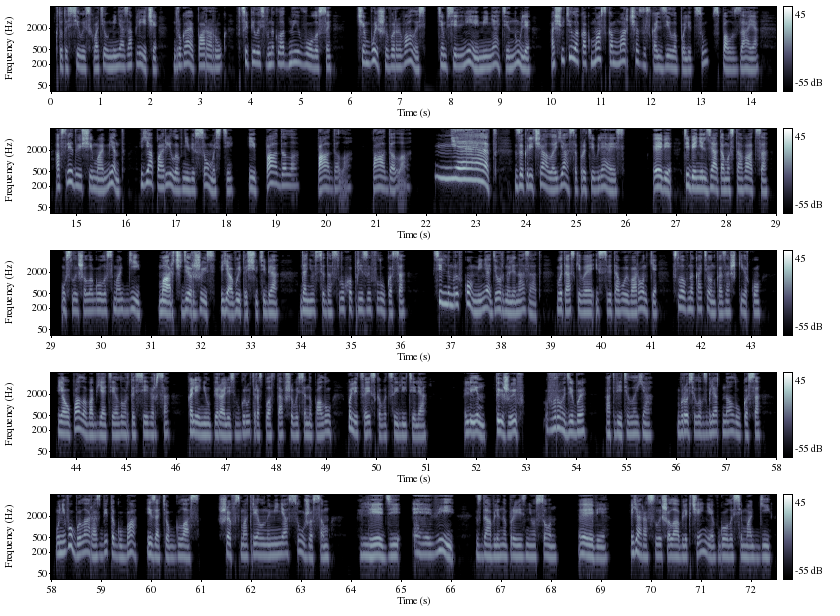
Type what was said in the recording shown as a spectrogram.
Кто-то силой схватил меня за плечи, другая пара рук вцепилась в накладные волосы. Чем больше вырывалась, тем сильнее меня тянули. Ощутила, как маска Марча заскользила по лицу, сползая, а в следующий момент я парила в невесомости и падала, падала, падала. «Нет!» — закричала я, сопротивляясь. «Эви, тебе нельзя там оставаться!» — услышала голос Магги. «Марч, держись, я вытащу тебя!» — донесся до слуха призыв Лукаса. Сильным рывком меня дернули назад, вытаскивая из световой воронки, словно котенка за шкирку. Я упала в объятия лорда Северса. Колени упирались в грудь распластавшегося на полу полицейского целителя. «Лин, ты жив?» «Вроде бы», — ответила я. Бросила взгляд на Лукаса. У него была разбита губа и затек глаз. Шеф смотрел на меня с ужасом. «Леди Эви!» Сдавленно произнес он. «Эви!» Я расслышала облегчение в голосе Магги.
